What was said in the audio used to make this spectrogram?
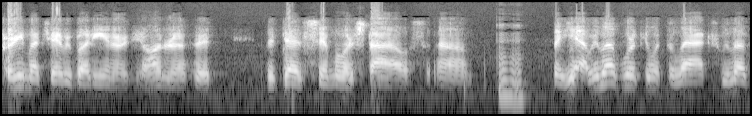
pretty much everybody in our genre that that does similar styles. Um, Mhm. But yeah, we love working with the Lacs. We love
